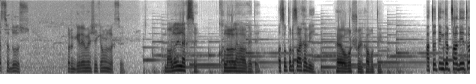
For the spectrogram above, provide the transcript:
আচ্ছা দোষ তোর গ্রামে এসে কেমন লাগছে? ভালোই লাগছে খোলামেলা হাওয়া খেতে। আচ্ছা তোর চা খাবি? হ্যাঁ অবশ্যই খাব তুই আচ্ছা তিন কাপ চা দিয়ে তো।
